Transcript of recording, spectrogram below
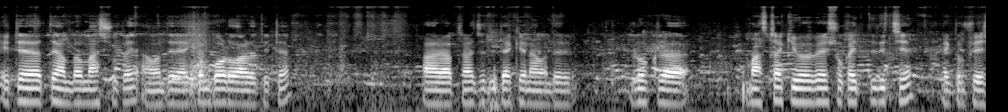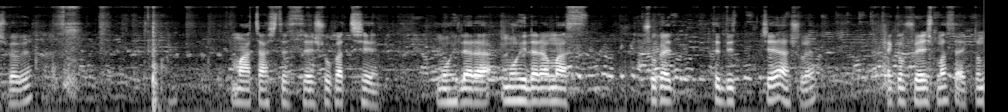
এটাতে আমরা মাছ শুকাই। আমাদের একদম বড় আড়ত এটা। আর আপনারা যদি দেখেন আমাদের লোকরা মাছটা কীভাবে শুকাইতে দিচ্ছে, একদম ফ্রেশভাবে মাছ আসতেছে, শুকাচ্ছে। মহিলারা মহিলারা মাছ শুকাইতে দিচ্ছে আসলে। একদম ফ্রেশ মাছ, একদম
